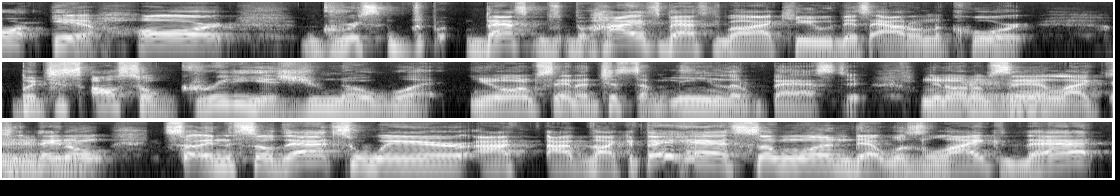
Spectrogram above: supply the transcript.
Hard, yeah, hard, gris, bas- highest basketball IQ that's out on the court, but just also gritty as you know what. You know what I'm saying? Just a mean little bastard. You know what I'm Mhm. saying? Like they Mhm. don't. So and so that's where I, I like if they had someone that was like that.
